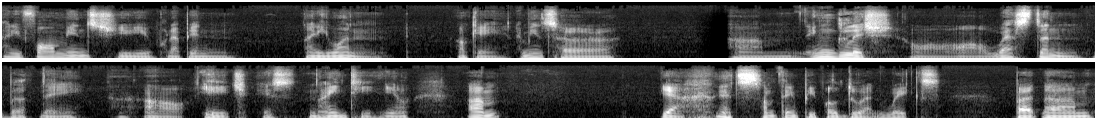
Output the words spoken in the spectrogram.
94 means she would have been 91 okay that means her um, English or Western birthday uh, age is 90. You know, um, yeah, it's something people do at wakes. But um,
